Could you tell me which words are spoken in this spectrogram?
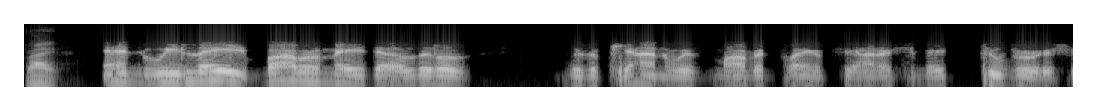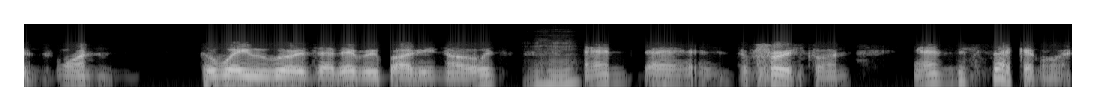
Right. and we laid Barbara made a little with a piano with Marvin playing piano. She made two versions. One, the way we were that everybody knows, Mhm. and uh, the first one, and the second one.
